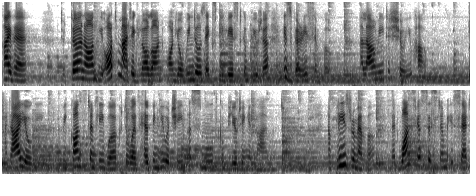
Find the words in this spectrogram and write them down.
Hi there. To turn on the automatic logon on your Windows XP based computer is very simple. Allow me to show you how. At iYogi, we constantly work towards helping you achieve a smooth computing environment. Now please remember that once your system is set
